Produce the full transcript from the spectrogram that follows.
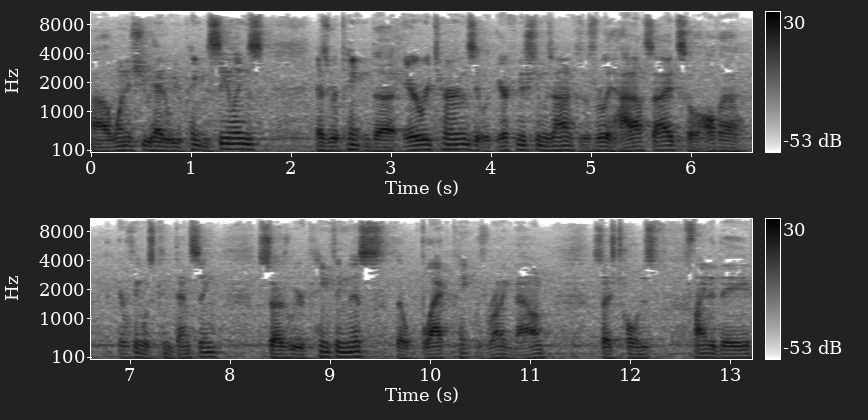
Uh, one issue we had, we were painting ceilings as we were painting the air returns, it was air conditioning was on because it was really hot outside. So all the, everything was condensing. So as we were painting this, the black paint was running down. So I just told him just find a day,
